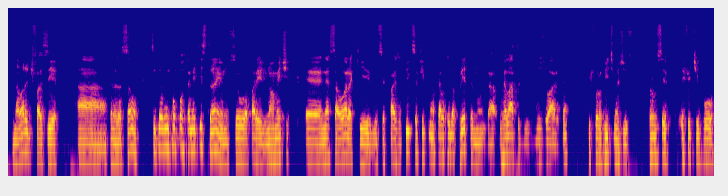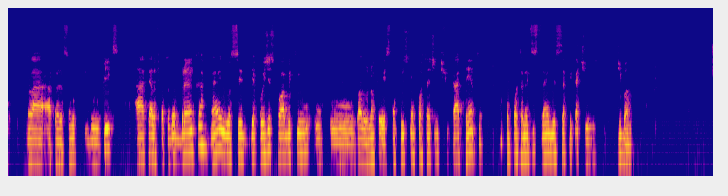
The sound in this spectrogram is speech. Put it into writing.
na hora de fazer a transação, se tem algum comportamento estranho no seu aparelho. Normalmente, é, nessa hora que você faz o Pix, você fica com uma tela toda preta, no, o relato dos usuários né, que foram vítimas disso. Quando você efetivou lá a transação do, do Pix, a tela fica toda branca né, e você depois descobre que o, o, o, valor não foi esse. Então, por isso que é importante a gente ficar atento ao comportamento estranho desses aplicativos de banco.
